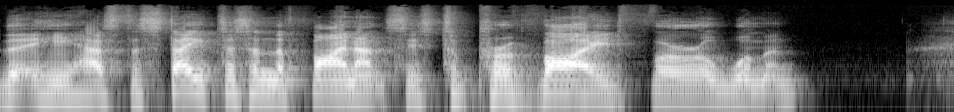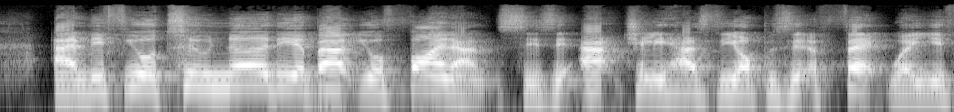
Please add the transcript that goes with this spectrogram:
that he has the status and the finances to provide for a woman. And if you're too nerdy about your finances, it actually has the opposite effect where you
